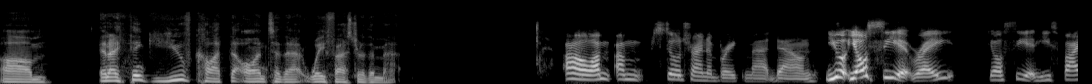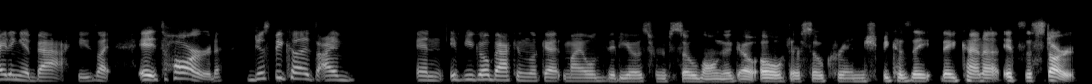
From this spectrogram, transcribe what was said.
Um, and I think you've caught the on to that way faster than Matt. Oh, I'm I'm still trying to break Matt down. You y'all see it, right? Y'all see it. He's fighting it back. He's like it's hard just because I've and if you go back and look at my old videos from so long ago, oh, they're so cringe because they they kind of it's the start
